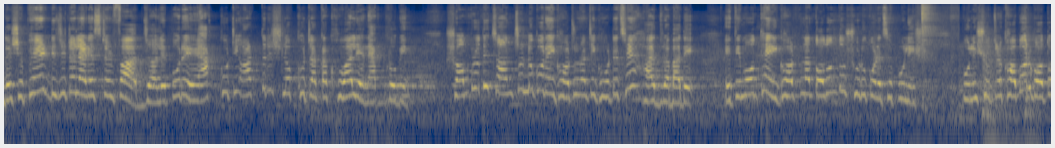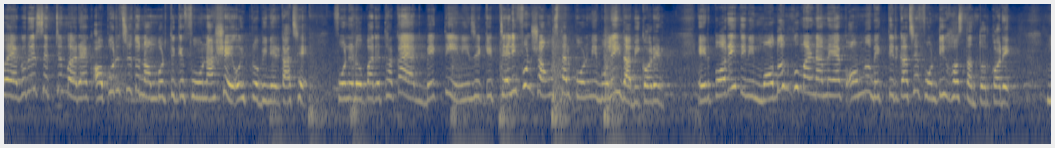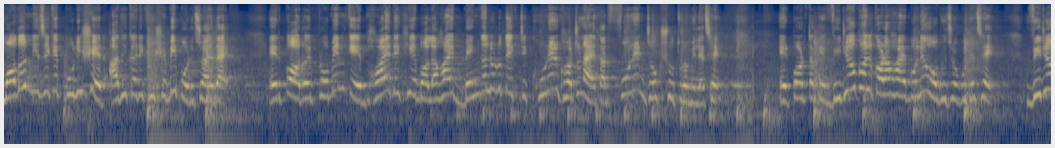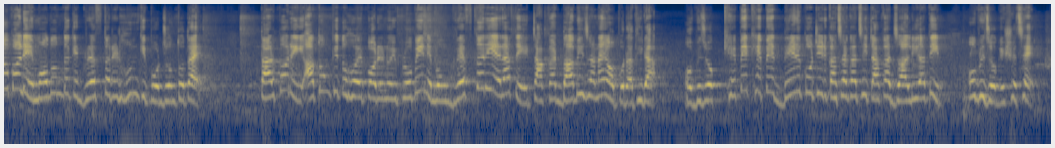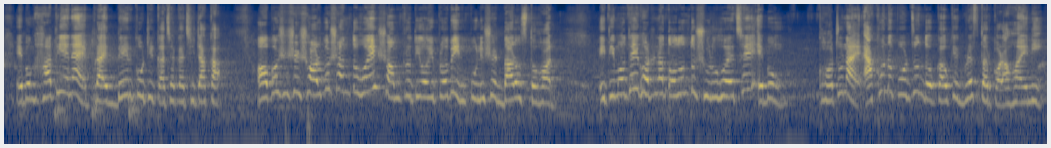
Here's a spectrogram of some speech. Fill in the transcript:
দেশে ফের ডিজিটাল অ্যারেস্টের ফাঁদ, জালে পড়ে এক কোটি আটত্রিশ লক্ষ টাকা খোয়ালেন এক প্রবীণ। সম্প্রতি চাঞ্চল্যকর এই ঘটনাটি ঘটেছে হায়দ্রাবাদে। ইতিমধ্যে এই ঘটনা তদন্ত শুরু করেছে পুলিশ। পুলিশ সূত্রে খবর, গত এগারোই সেপ্টেম্বর এক অপরিচিত নম্বর থেকে ফোন আসে ওই প্রবীণের কাছে। ফোনের ওপারে থাকা এক ব্যক্তি নিজেকে টেলিফোন সংস্থার কর্মী বলেই দাবি করেন। এরপরেই তিনি মদন কুমার নামে এক অন্য ব্যক্তির কাছে ফোনটি হস্তান্তর করে। মদন নিজেকে পুলিশের আধিকারিক হিসেবেই পরিচয় দেয়। এরপর ওই প্রবীণকে ভয় দেখিয়ে বলা হয় বেঙ্গালুরুতে একটি খুনের ঘটনায় তার ফোনের যোগসূত্র মিলেছে। এরপর তাকে ভিডিও কল করা হয় বলেও অভিযোগ উঠেছে। ভিডিও কলে মদন তাকে গ্রেফতারের হুমকি পর্যন্ত দেয়। তারপরেই আতঙ্কিত হয়ে পড়েন ওই প্রবীণ এবং গ্রেফতারি এড়াতে টাকার দাবি জানায় অপরাধীরা। অভিযোগ খেপে খেপে দেড় কোটির কাছাকাছি টাকা জালিয়াতির অভিযোগ এসেছে এবং হাতিয়ে নেয় প্রায় দেড় কোটির কাছাকাছি টাকা। অবশেষে সর্বশান্ত হয়ে সম্প্রতি ওই প্রবীণ পুলিশের দ্বারস্থ হন। ইতিমধ্যেই ঘটনা তদন্ত শুরু হয়েছে এবং ঘটনায় এখনও পর্যন্ত কাউকে গ্রেফতার করা হয়নি।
